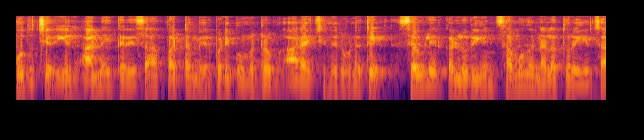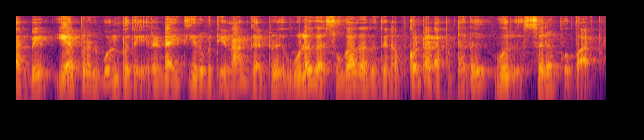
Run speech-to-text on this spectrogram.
புதுச்சேரியில் அன்னை தெரேசா பட்ட மேற்படிப்பு மற்றும் ஆராய்ச்சி நிறுவனத்தில் செவிலியர் கல்லூரியின் சமூக நலத்துறையின் சார்பில் ஏப்ரல் ஒன்பது இரண்டாயிரத்தி இருபத்தி நான்கு அன்று உலக சுகாதார தினம் கொண்டாடப்பட்டது ஒரு சிறப்பு பார்வை.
